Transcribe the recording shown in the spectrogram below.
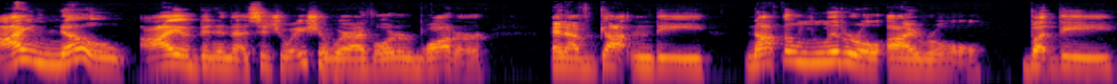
I know I have been in that situation where I've ordered water and I've gotten the not the literal eye roll, but the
